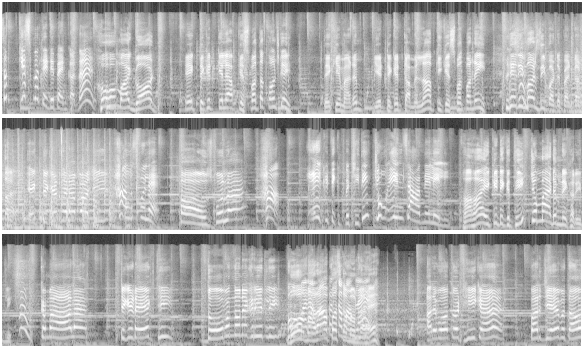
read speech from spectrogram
सब किस्मत डिपेंड करता है। ओह माय गॉड एक टिकट के लिए आप किस्मत तक पहुँच गई। देखिए मैडम ये टिकट का मिलना आपकी किस्मत पर नहीं मेरी मर्ज़ी पर डिपेंड करता है। एक टिकट देना बाजी हाउसफुल है हाउसफुल है। हाँ? एक ही टिकट बची थी जो इन साहब ने ले ली हाँ हाँ एक ही टिकट थी जो मैडम ने खरीद ली कमाल है टिकट एक थी दो बंदों ने खरीद ली वो हमारा आपस का मामला है अरे वो तो ठीक है पर ये बताओ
